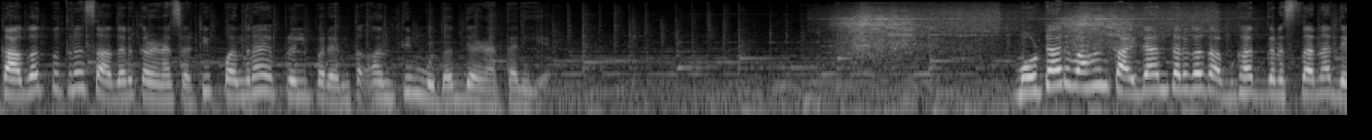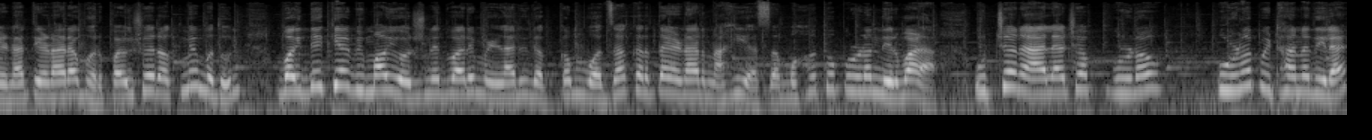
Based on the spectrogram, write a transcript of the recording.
कागदपत्र सादर करण्यासाठी पंधरा एप्रिलपर्यंत अंतिम मुदत देण्यात आली आहे मोटार वाहन कायद्याअंतर्गत अपघातग्रस्तांना देण्यात येणाऱ्या भरपाईच्या रकमेमधून वैद्यकीय विमा योजनेद्वारे मिळणारी रक्कम वजा करता येणार नाही असा महत्त्वपूर्ण निर्वाळा उच्च न्यायालयाच्या पूर्ण पूर्ण पीठानं दिलाय.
